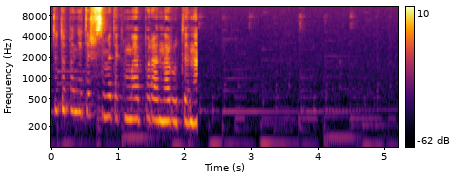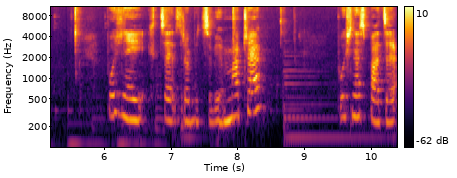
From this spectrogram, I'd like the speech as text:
i to, to będzie też w sumie taka moja poranna rutyna. Później chcę zrobić sobie maczę, pójść na spacer.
